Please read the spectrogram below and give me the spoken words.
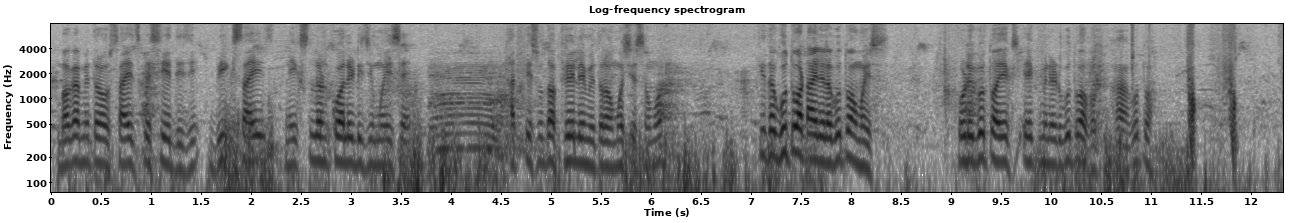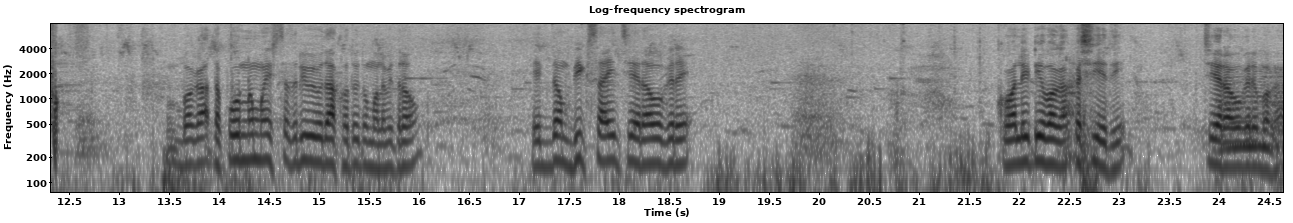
बघा मित्र साईज कशी आहे तिची? बिग साईज आणि एक्सलंट क्वालिटीची म्हैस आहे. हत्ती सुद्धा फेल आहे मित्र म्हशी समोर तिथं गुतवा टाळलेला गुतवा म्हैस. थोडी गुतवा एक एक मिनिट गुतवा फक्त. हां गुतवा. बघा आता पूर्ण म्हैसचाच रिव्ह्यू दाखवतोय तुम्हाला मित्र एकदम बिग साईज चेहरा वगैरे. क्वालिटी बघा कशी आहे ती. चेहरा वगैरे बघा.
